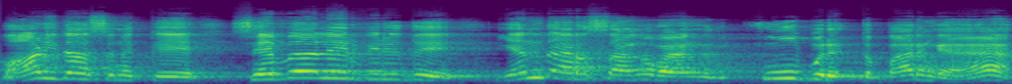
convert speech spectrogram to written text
வாணிதாசனுக்கு செவாலியர் விருது எந்த அரசாங்கம் வழங்குது? சூப்பர். இது பாருங்க.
